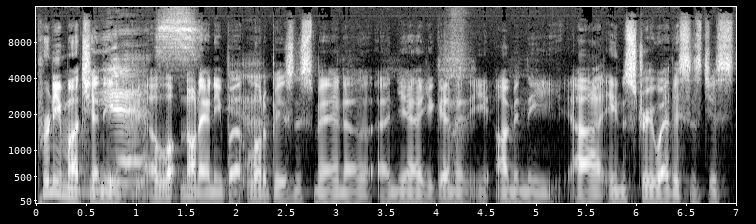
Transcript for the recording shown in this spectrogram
pretty much any, a lot, not any, but a lot of businessmen. Uh, and yeah, you're going to, I'm in the uh, industry where this is just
